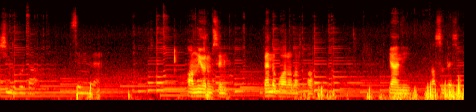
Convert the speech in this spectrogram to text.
şimdi burada seninle. Anlıyorum seni. Ben de bu aralar tuhaf. Yani nasıl desem.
